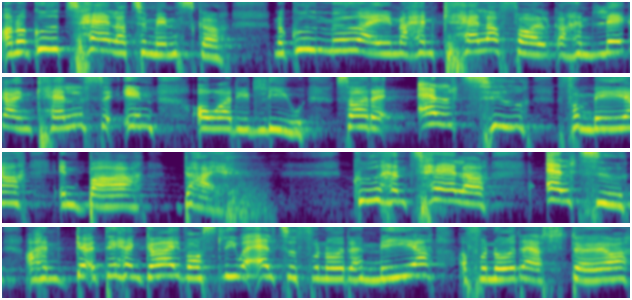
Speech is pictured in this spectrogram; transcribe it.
Og når Gud taler til mennesker, når Gud møder en, når han kalder folk, og han lægger en kaldelse ind over dit liv, så er det altid for mere end bare dig. Gud, han taler altid, og han gør, det han gør i vores liv er altid for noget, der er mere, og for noget, der er større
